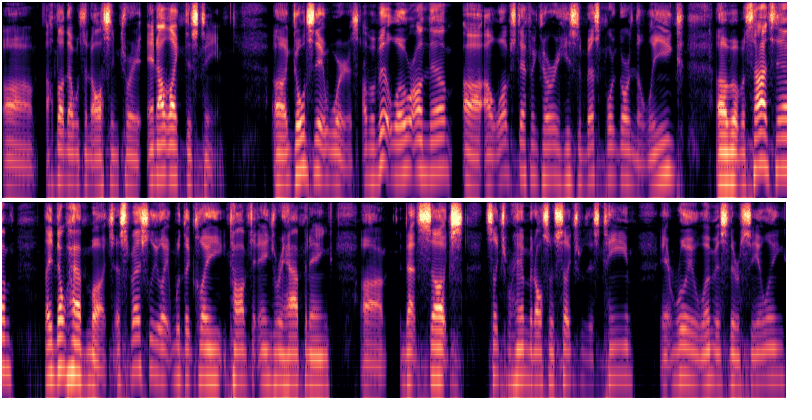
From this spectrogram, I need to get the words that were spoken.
Um, I thought that was an awesome trade, and I like this team. Uh, Golden State Warriors. I'm a bit lower on them. Uh, I love Stephen Curry. He's the best point guard in the league. Uh, but besides him, they don't have much, especially like with the Klay Thompson injury happening. Uh, that sucks. Sucks for him, but also sucks for this team. It really limits their ceiling.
